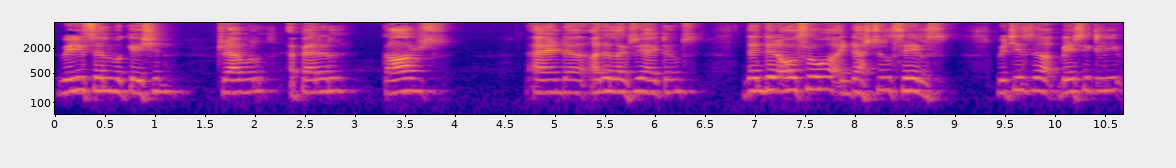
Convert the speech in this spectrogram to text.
where you sell vacation, travel, apparel, cars, and uh, other luxury items. Then there are also industrial sales, which is uh, basically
